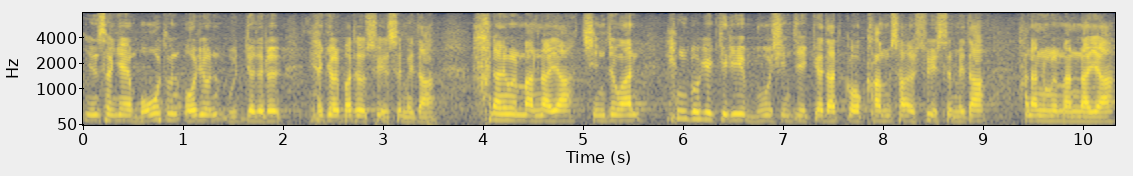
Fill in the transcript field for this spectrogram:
인생의 모든 어려운 문제들을 해결받을 수 있습니다. 하나님을 만나야 진정한 행복의 길이 무엇인지 깨닫고 감사할 수 있습니다. 하나님을 만나야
